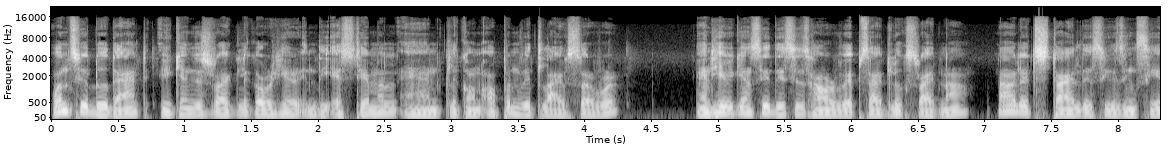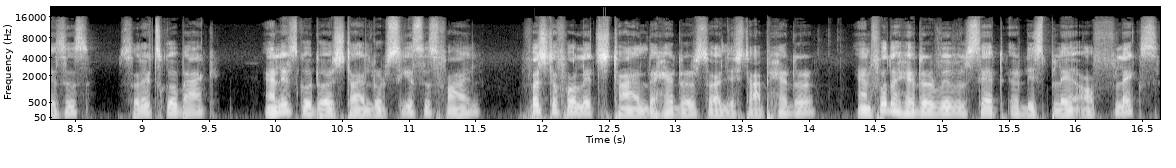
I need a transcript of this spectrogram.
once you do that, you can just right click over here in the HTML and click on open with live server. And here you can see this is how our website looks right now. Now let's style this using CSS. So let's go back and let's go to our style.css file. First of all, let's style the header. So I'll just type header and for the header, we will set a display of flex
